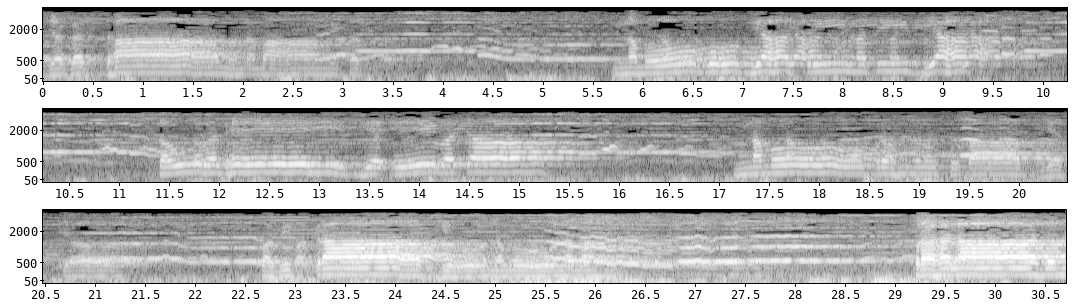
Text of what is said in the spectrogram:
जगद्धाम नमामि तत् नमो गोभ्यः श्रीमतीभ्यः सौरभेभ्य एव च। नमो ब्रह्मसुताभ्यश्च। पवित्राभ्यो नमो नमः। प्रहलाद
